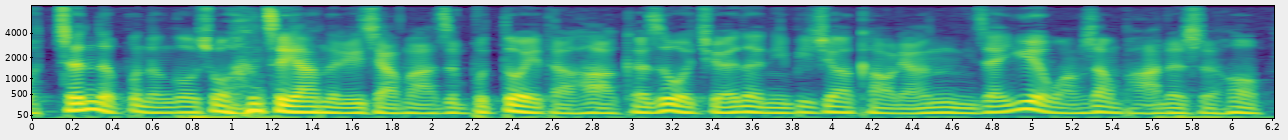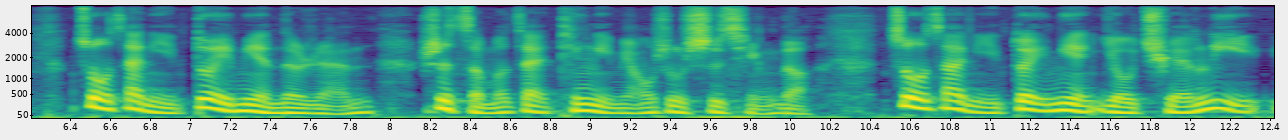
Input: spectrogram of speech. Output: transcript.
我真的不能够说 这样的一个想法是不对的哈，可是我觉得你必须要考量，你在越往上爬的时候，坐在你对面的人是怎么在听你描述事情的，坐在你对面有权利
